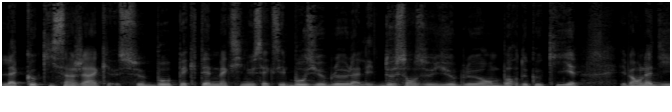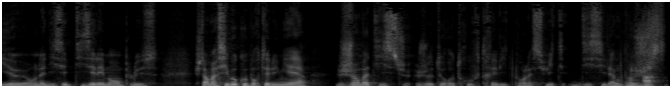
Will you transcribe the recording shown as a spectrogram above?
la coquille Saint-Jacques, ce beau Pecten Maximus avec ses beaux yeux bleus, là, les 200 yeux bleus en bord de coquille, et ben on a dit, euh, on a dit ces petits éléments en plus. Je te remercie beaucoup pour tes lumières. Jean-Baptiste, je te retrouve très vite pour la suite. D'ici là, On peut Ah, juste,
